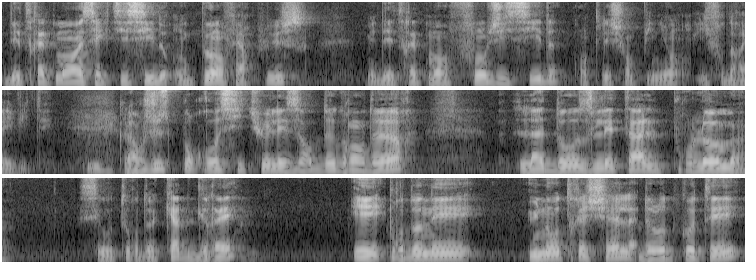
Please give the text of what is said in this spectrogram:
Des traitements insecticides, on peut en faire plus, mais des traitements fongicides contre les champignons, il faudra éviter. Alors juste pour resituer les ordres de grandeur, La dose létale pour l'homme, c'est autour de 4 grès. Et pour donner une autre échelle, de l'autre côté,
